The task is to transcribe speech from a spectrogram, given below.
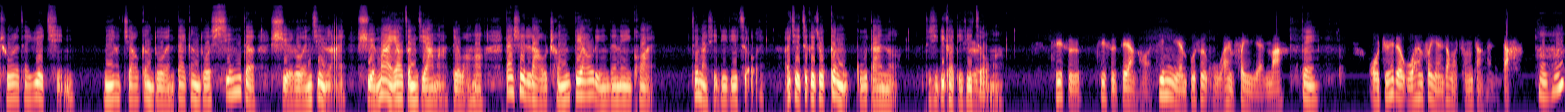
除了在乐琴。你要教更多人，带更多新的血轮进来，血脉要增加嘛，对吧？哈，但是老成凋零的那一块，这嘛是滴滴走哎，而且这个就更孤单了，就是你该滴滴走嘛。其实，其实这样哈，今年不是武汉肺炎吗？对，我觉得武汉肺炎让我成长很大。嗯哼，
